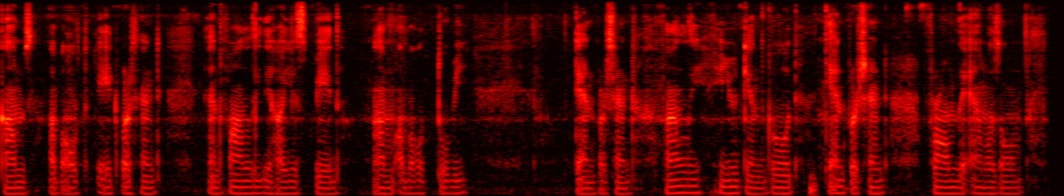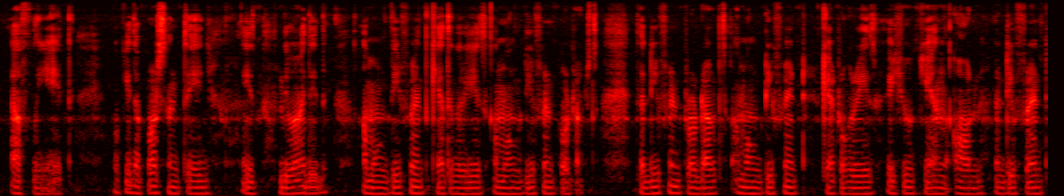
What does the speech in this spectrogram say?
comes about 8% and finally the highest paid come about to be 10% finally you can go 10% from the amazon affiliate. Okay the percentage is divided among different categories among different products. The different products among different categories you can earn different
